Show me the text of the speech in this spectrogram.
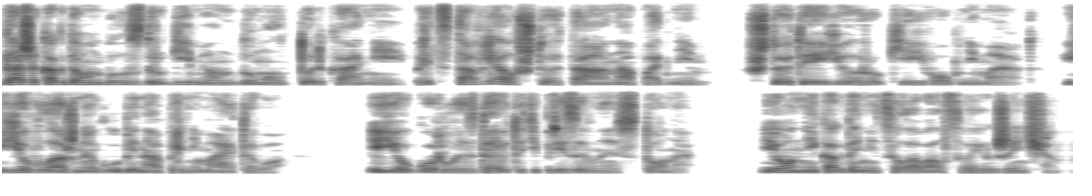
Даже когда он был с другими, он думал только о ней, представлял, что это она под ним, что это ее руки его обнимают, ее влажная глубина принимает его, ее горло издает эти призывные стоны. И он никогда не целовал своих женщин,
